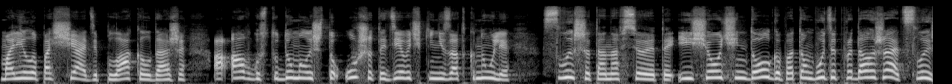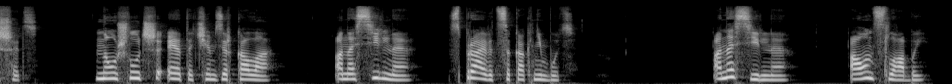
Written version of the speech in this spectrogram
молил о пощаде, плакал даже, а Августу думалось, что уши-то девочки не заткнули. Слышит она все это и еще очень долго потом будет продолжать слышать. Но уж лучше это, чем зеркала. Она сильная, справится как-нибудь. Она сильная, а он слабый.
